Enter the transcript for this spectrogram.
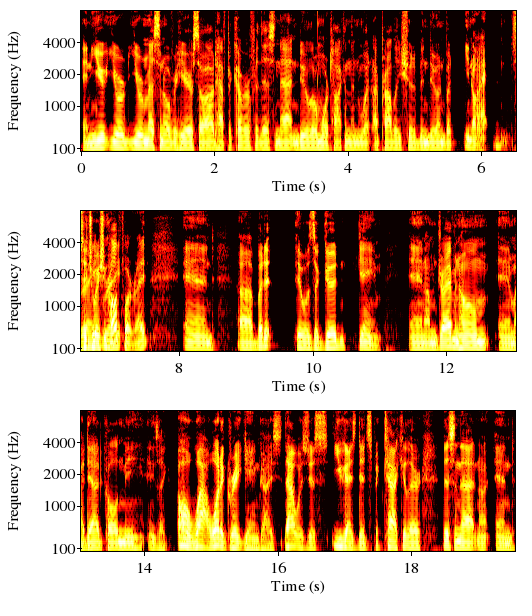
and you you were you were messing over here, so I would have to cover for this and that and do a little more talking than what I probably should have been doing, but you know, I, situation called right. for it, right? And uh, but it it was a good game. And I'm driving home, and my dad called me, and he's like, "Oh wow, what a great game, guys! That was just you guys did spectacular, this and that." And I- and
